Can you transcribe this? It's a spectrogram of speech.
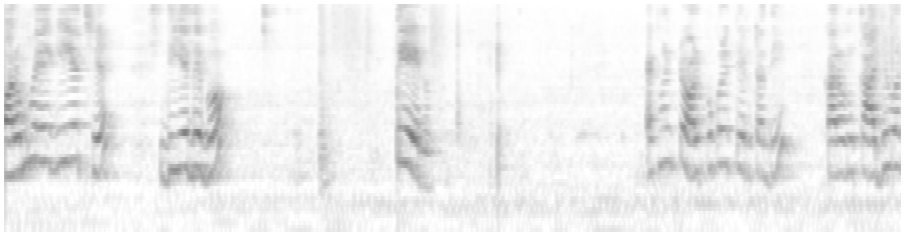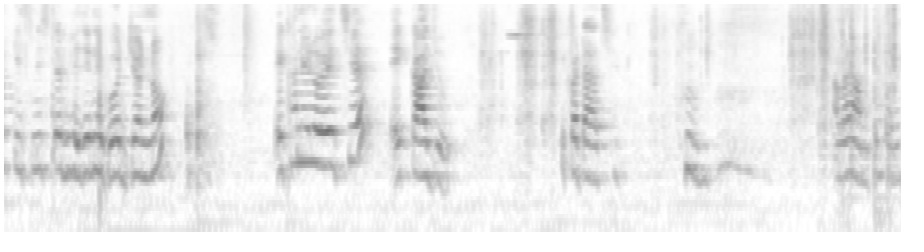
গরম হয়ে গিয়েছে, দিয়ে দেব। তেল। এখন একটু অল্প করে তেলটা দিই, কারণ কাজু আর কিশমিশটা ভেজে নেবার জন্য। এখানে রয়েছে এই কাজু। এ কটা আছে? আবার আনতে হবে।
